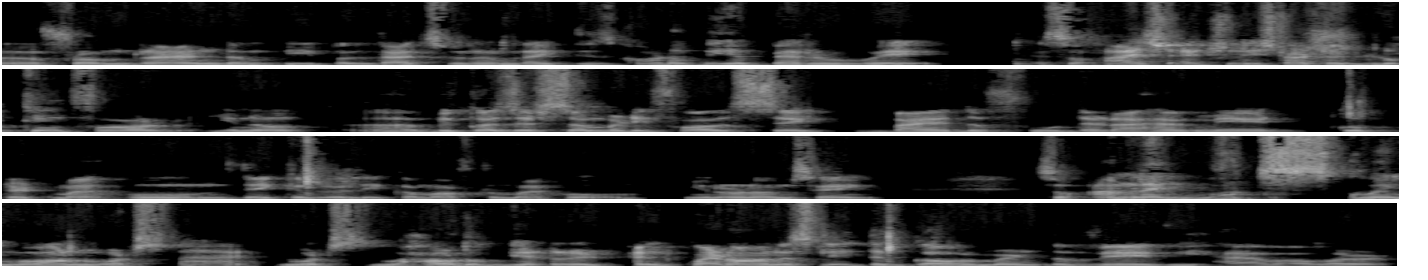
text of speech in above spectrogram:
uh, from random people that's when i'm like there's got to be a better way so i actually started looking for you know uh, because if somebody falls sick by the food that i have made cooked at my home they can really come after my home. You know what i'm saying? So i'm like what's going on? What's that? What's how to get it and quite honestly the government the way we have our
